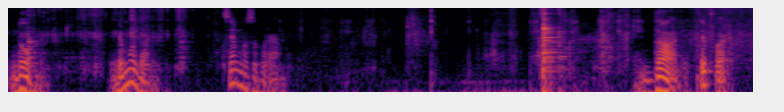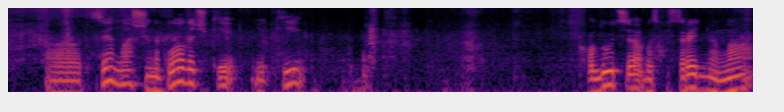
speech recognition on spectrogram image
добре. Йдемо далі. Це ми забираємо. Далі, тепер. е, Це наші накладочки, які кладуться безпосередньо на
